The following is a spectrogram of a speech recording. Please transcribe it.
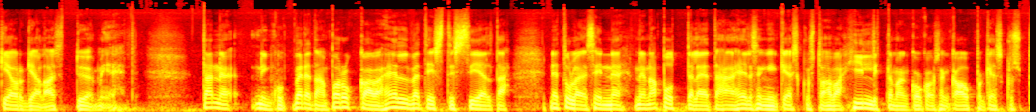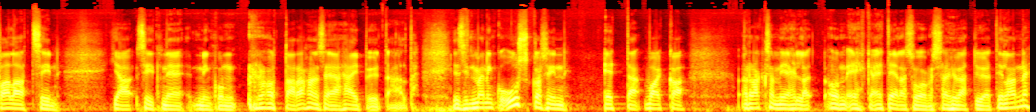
georgialaiset työmiehet tänne niin kuin vedetään porukkaa aivan helvetisti sieltä. Ne tulee sinne, ne naputtelee tähän Helsingin keskustaan aivan hillittämän kokoisen kauppakeskuspalatsin ja sitten ne niin kuin, ottaa rahansa ja häipyy täältä. Ja sitten mä niin kuin uskoisin, että vaikka raksamiehillä on ehkä Etelä-Suomessa hyvä työtilanne,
